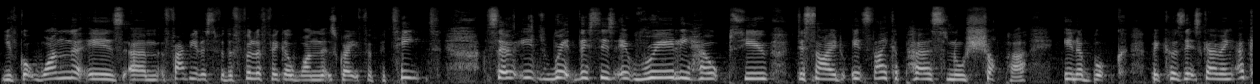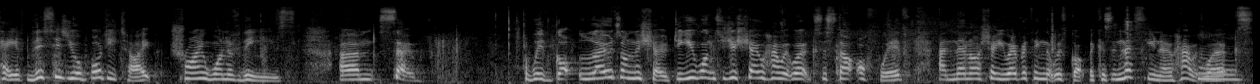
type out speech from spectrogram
you've got one that is um, fabulous for the fuller figure, one that's great for petite. So it's this is, it really helps you decide, it's like a personal shopper in a book because it's going, okay, if this is your body type, try one of these. Um, so, We've got loads on the show. Do you want to just show how it works to start off with? And then I'll show you everything that we've got because unless you know how it mm. works,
